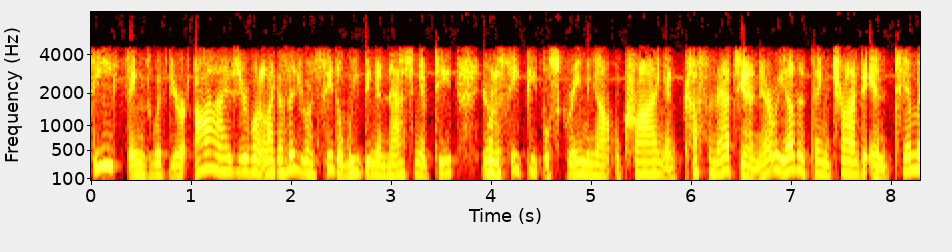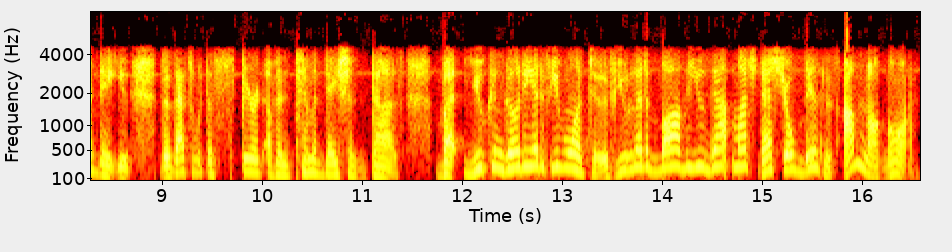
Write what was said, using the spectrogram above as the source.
see things with your eyes. You're going, to, like I said, you're going to see the weeping and gnashing of teeth. You're going to see people screaming out and crying and cussing at you and every other thing trying to intimidate you. That's what the spirit of intimidation does. But you can go to it if you want to. If you let it bother you that much, that's your business. I'm not going.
